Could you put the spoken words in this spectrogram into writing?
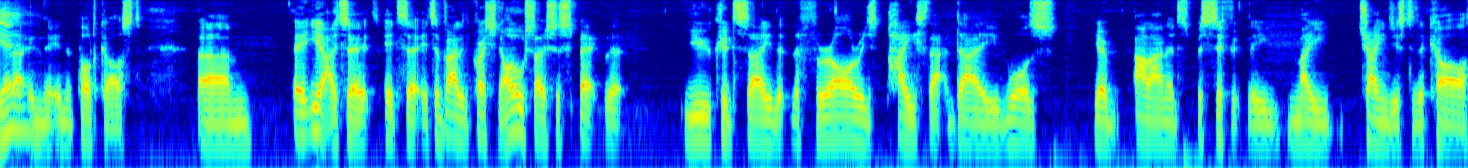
yeah. that in the in the podcast. Um, it, yeah, it's a it's a it's a valid question. I also suspect that you could say that the Ferrari's pace that day was, you know, Alain had specifically made changes to the car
